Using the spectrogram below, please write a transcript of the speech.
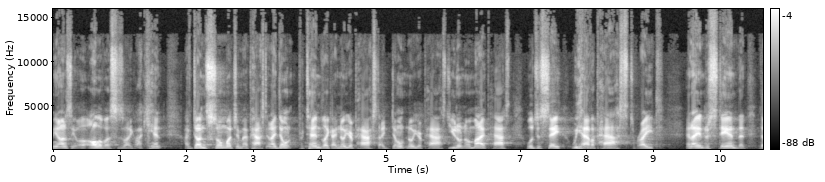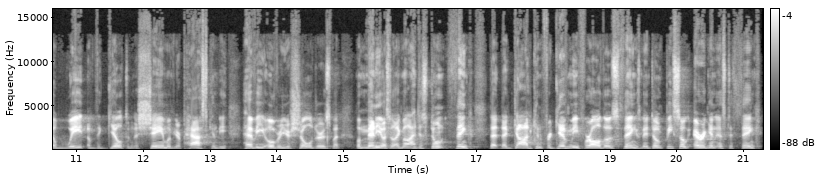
I mean, honestly, all of us is like, I can't, I've done so much in my past. And I don't pretend like I know your past. I don't know your past. You don't know my past. We'll just say, we have a past, right? And I understand that the weight of the guilt and the shame of your past can be heavy over your shoulders, but, but many of us are like, well, I just don't think that, that God can forgive me for all those things. Man, don't be so arrogant as to think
